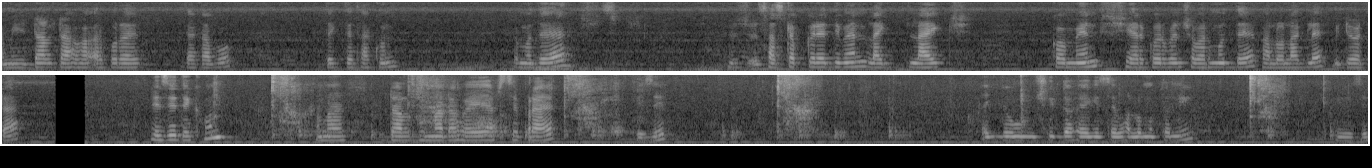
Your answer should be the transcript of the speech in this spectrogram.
আমি ডালটা হওয়ার পরে দেখাবো। দেখতে থাকুন। এর মধ্যে সাবস্ক্রাইব করে দিবেন লাইক লাইক কমেন্ট শেয়ার করবেন সবার মধ্যে, ভালো লাগলে ভিডিওটা। এই যে দেখুন, আমার ডাল ভুনাটা হয়ে আসছে প্রায়। এই যে। একদম সিদ্ধ হয়ে গেছে ভালো মতনই। এই যে।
